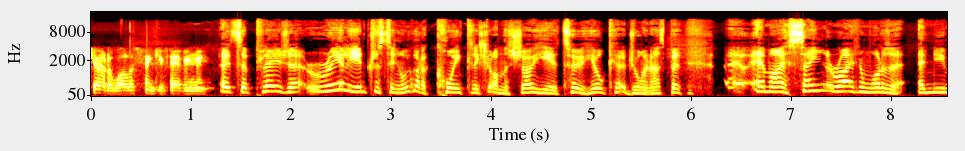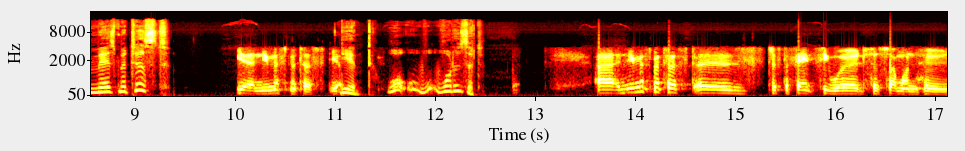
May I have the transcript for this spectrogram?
Kia Wallace. Thank you for having me. It's a pleasure. Really interesting. We've got a coin collector on the show here too. He'll join us. But uh, am I saying it right? And what is it? A numismatist? Yeah, numismatist. Yep. Yeah. What What is it? Uh, numismatist is just a fancy word for someone who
